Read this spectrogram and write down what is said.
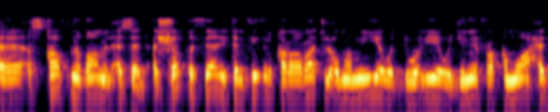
إسقاط نظام الأسد. الشرط الثاني تنفيذ القرارات الأممية والدولية وجنيف رقم واحد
